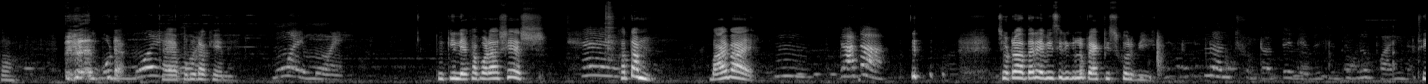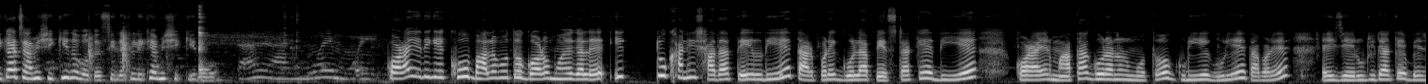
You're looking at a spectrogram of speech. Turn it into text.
খা। পুরোটা হ্যাঁ পুরোটা খেয়ে নে। মই মই। তুই কি লেখাপড়া শেষ? হ্যাঁ। খতম? Bye bye. ছোটো হাতের এবিসিডিগুলো প্র্যাকটিস করবি। ঠিক আছে আমি শিখিয়ে দেবো তো সিলেটে লিখে আমি শিখিয়ে দেবো। তাই আর মই মই। কড়াই এদিকে খুব ভালো মতো গরম হয়ে গেলে একটুখানি সাদা তেল দিয়ে তারপরে গোলা পেস্টটাকে দিয়ে কড়াইয়ের মাথা ঘোরানোর মতো ঘুরিয়ে ঘুরিয়ে তারপরে এই যে রুটিটাকে বেশ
